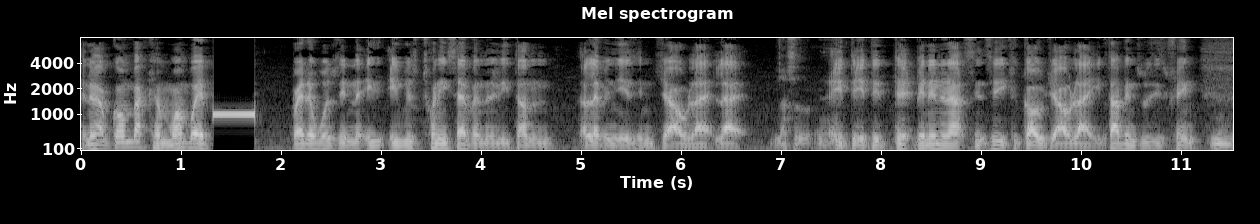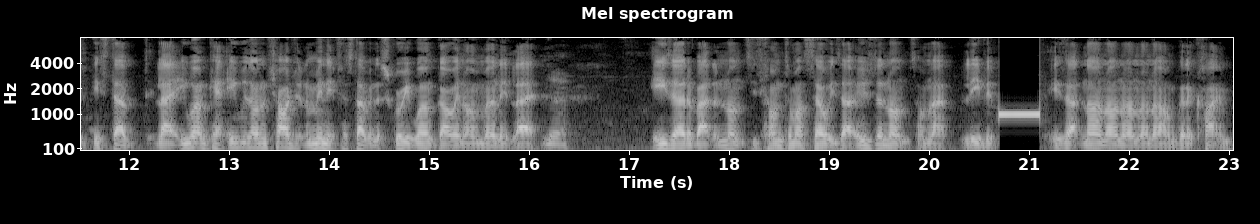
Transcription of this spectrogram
anyway, I've gone back and one way, Brother was in, he, he was 27 and he'd done 11 years in jail, like, like, That's a, yeah. he did, did, been in and out since he could go jail. Like stabbings was his thing. Mm. He stabbed like he won't get. He was on a charge at the minute for stabbing a screw. He weren't going home, on it. Like yeah. he's heard about the nonce. He's come to my cell. He's like, "Who's the nonce?" I'm like, "Leave it." He's like, "No, no, no, no, no. I'm gonna cut him."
